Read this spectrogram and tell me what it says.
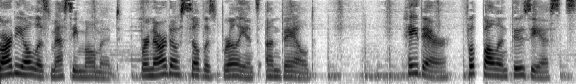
Guardiola's Messi moment, Bernardo Silva's brilliance unveiled. Hey there, football enthusiasts.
